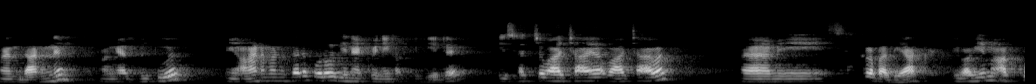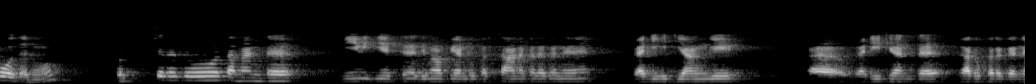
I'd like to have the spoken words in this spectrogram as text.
මම දන්නේ මම අද්විතුව මේ ආහන මනසට පරෝධිනක් වෙන එකක් විදිහට මේ සත්‍ය වාචාය වාචාව මේ සක්‍රපදයක් ඒ වගේම අක්කෝදනෝ කොච්චර දෝ Tamanට මේ විදිහට දීමාපියන්ට උපස්ථාන කරගෙන වැඩි හිටියන්ගේ වැඩි හිටියන්ට ගරු කරගෙන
